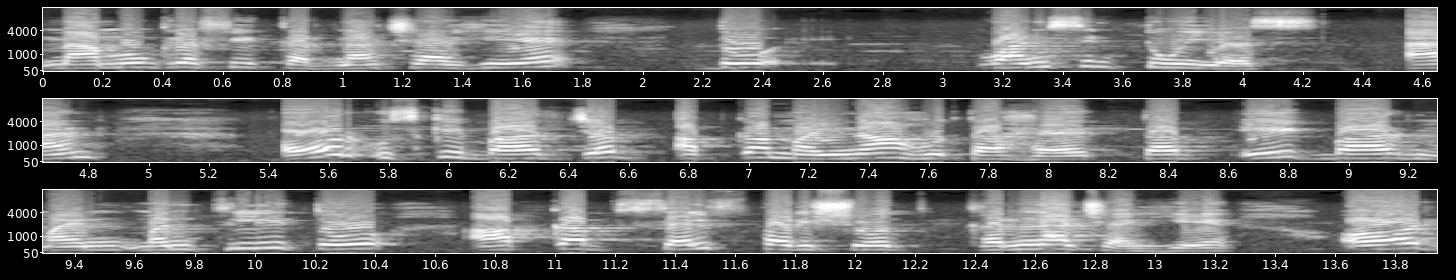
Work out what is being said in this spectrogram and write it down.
मैमोग्राफी करना चाहिए दो once in two years and और उसके बाद जब आपका महीना होता है, तब एक बार मंथली तो आपका सेल्फ परिशोध करना चाहिए। और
